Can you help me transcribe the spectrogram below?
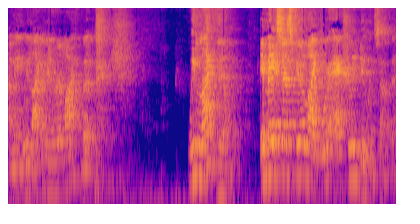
I mean, we like them in real life, but we like them. It makes us feel like we're actually doing something.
